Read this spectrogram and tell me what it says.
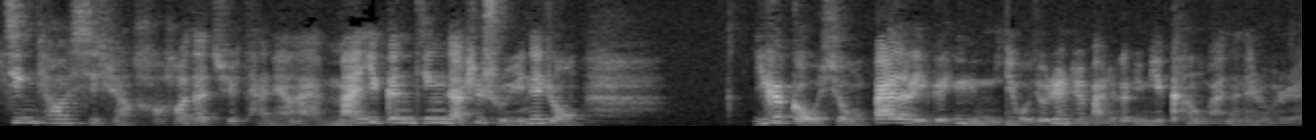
精挑细选，好好的去谈恋爱，蛮一根筋的，是属于那种一个狗熊掰了一个玉米，我就认真把这个玉米啃完的那种人。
